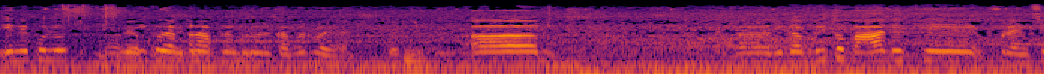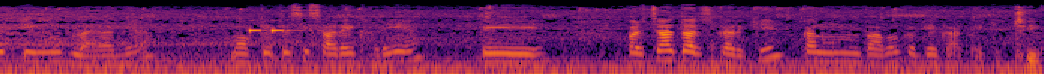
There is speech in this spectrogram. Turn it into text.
ਇਹਦੇ ਕੋਲ ਇੱਕ ਵੈਪਨ ਆਪਣੇ ਕੋਲੋਂ ਰਿਕਵਰ ਹੋਇਆ ਹੈ। ਰਿਕਵਰੀ ਤੋਂ ਬਾਅਦ ਇੱਥੇ ਫੋਰੈਂਸਿਕ ਟੀਮ ਨੂੰ ਬੁਲਾਇਆ ਗਿਆ। ਮੌਕੇ ਤੇ ਅਸੀਂ ਸਾਰੇ ਖੜੇ ਹਾਂ ਤੇ ਪਰਚਾ ਦਰਜ ਕਰਕੇ ਕਾਨੂੰਨ ਮੁਤਾਬਕ ਅੱਗੇ ਕਾਰਵਾਈ ਕੀਤੀ ਠੀਕ।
